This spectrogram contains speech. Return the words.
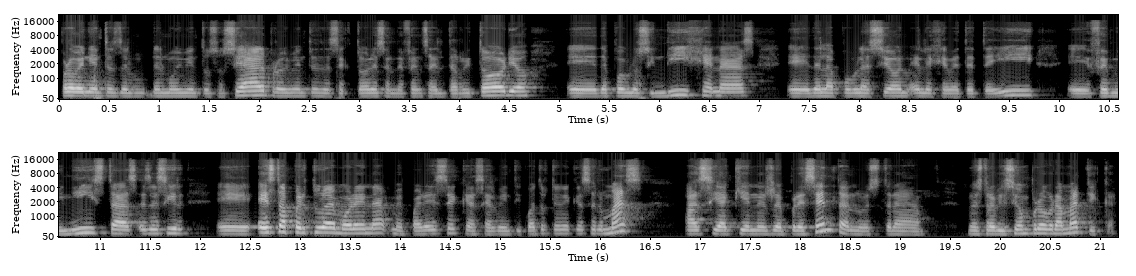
provenientes del, movimiento social, provenientes de sectores en defensa del territorio, eh, de pueblos indígenas, eh, de la población LGBTI, eh, feministas, es decir, esta apertura de Morena me parece que hacia el 24 tiene que ser más hacia quienes representan nuestra, nuestra visión programática,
